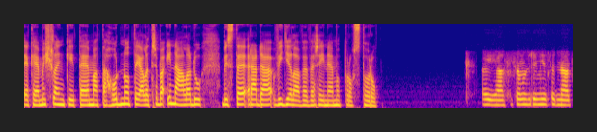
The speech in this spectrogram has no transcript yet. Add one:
Jaké myšlenky, témata, hodnoty, ale třeba i náladu byste rada viděla ve veřejném prostoru? Já si samozřejmě 17.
